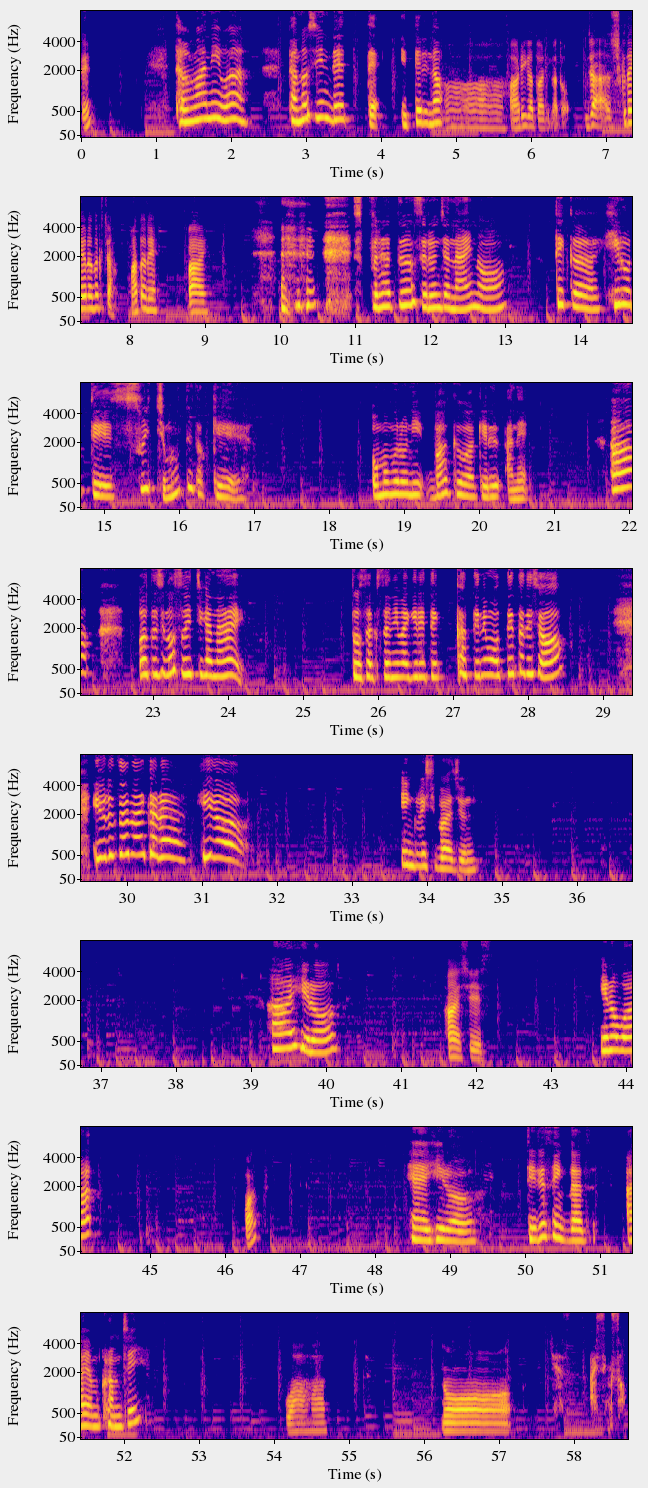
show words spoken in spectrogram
え？たまには楽しんでって言ってるの。あーありがとうありがとう。じゃあ宿題やらなくちゃ。またね。バイ。スプラトゥーンするんじゃないの？てかヒロってスイッチ持ってたっけ？おもむろにバッグを開ける姉。あ私のスイッチがない。どさくさに紛れて勝手に持ってったでしょ？許さないからヒロ。English version Hi ヒロはいシース You know what? What? Hey Hiro, did you think that I am clumsy? What? No Yes, I think so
